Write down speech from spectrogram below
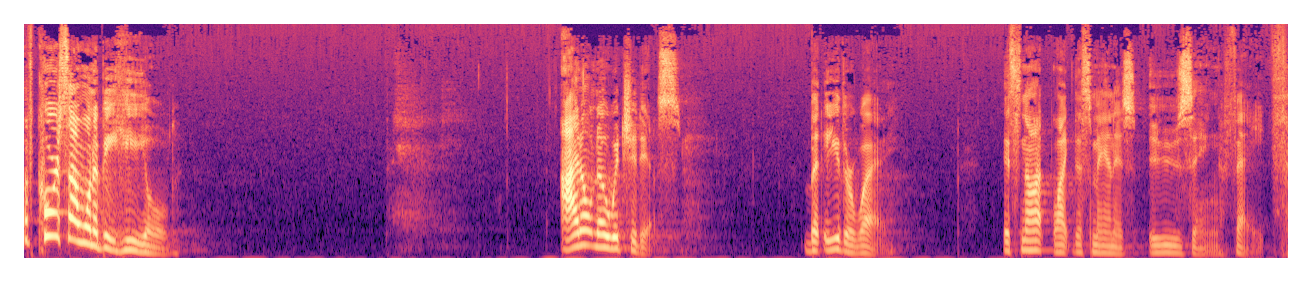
Of course, I want to be healed. I don't know which it is, but either way, it's not like this man is oozing faith.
